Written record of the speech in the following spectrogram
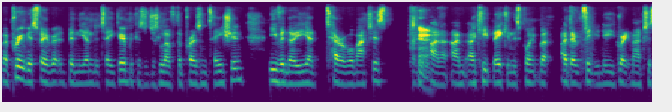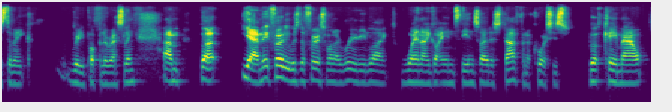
My previous favorite had been the Undertaker because I just loved the presentation, even though he had terrible matches. and I, I keep making this point, but I don't think you need great matches to make really popular wrestling. Um, but yeah, Mick Foley was the first one I really liked when I got into the insider stuff, and of course his book came out.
